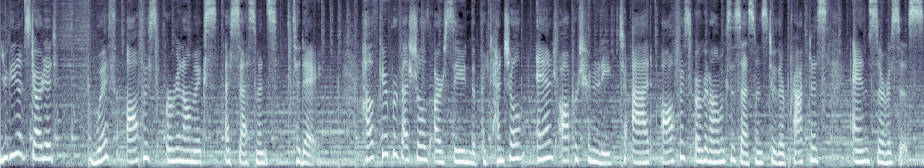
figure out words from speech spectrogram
You can get started with office ergonomics assessments today. Healthcare professionals are seeing the potential and opportunity to add office ergonomics assessments to their practice and services.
